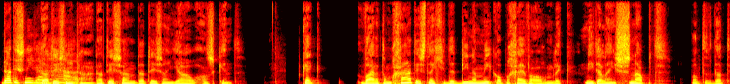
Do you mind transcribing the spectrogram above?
Dat is niet aan Dat haar. is niet haar. Dat is, aan, dat is aan jou als kind. Kijk, waar het om gaat is dat je de dynamiek op een gegeven ogenblik niet alleen snapt. Want dat,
